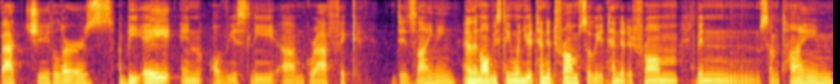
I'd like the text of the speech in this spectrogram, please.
bachelor's, a BA in obviously um, graphic designing and then obviously when you attended from so we attended it from been some time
